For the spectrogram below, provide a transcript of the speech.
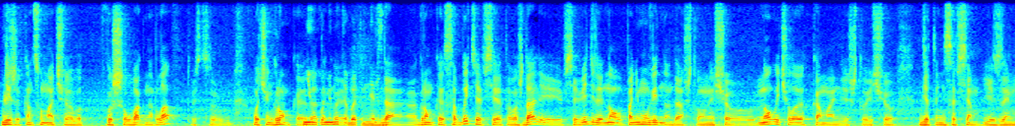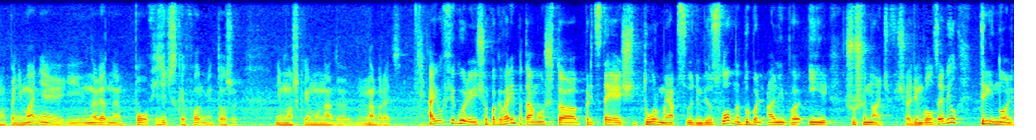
ближе к концу матча вот вышел Вагнер Лав, то есть э, очень громкое. Не да, упомянуть такое- об этом нельзя. да, громкое событие, все этого ждали, все видели, но по нему видно, да, что он еще новый человек в команде, что еще где-то не совсем есть взаимопонимание, и, наверное, по физической форме тоже немножко ему надо набрать. О его фигуре еще поговорим, потому что предстоящий тур мы обсудим, безусловно. Дубль Алипа и Шушиначев еще один гол забил. 3-0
